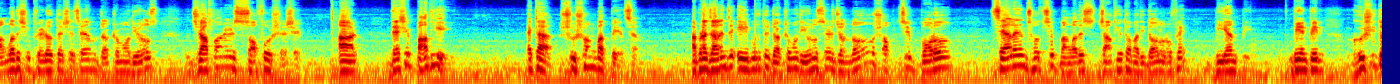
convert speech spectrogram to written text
বাংলাদেশে ফেরত এসেছেন ডক্টর মোহাম্মদ ইউনুস, জাপানের সফর শেষে। আর দেশে পা দিয়ে একটা সুসংবাদ পেয়েছেন। আপনারা জানেন যে এই মুহূর্তে ডক্টর মোহাম্মদ ইউনুসের জন্য সবচেয়ে বড় চ্যালেঞ্জ হচ্ছে বাংলাদেশ জাতীয়তাবাদী দল ওরফে বিএনপি। বিএনপির ঘোষিত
